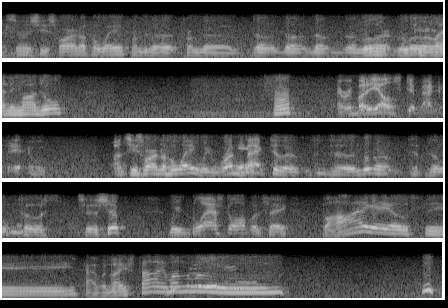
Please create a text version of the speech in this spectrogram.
As soon as she's far enough away from the from the the the, the, the lunar the lunar landing module, huh? Everybody else get back. Once she's far enough away, we run Yeah. back to the to the lunar to, to, to, the, to the ship. We blast off and say, "Bye, AOC. Have a nice time on the moon." You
